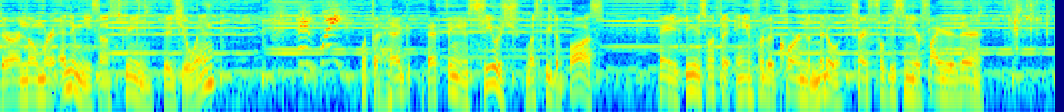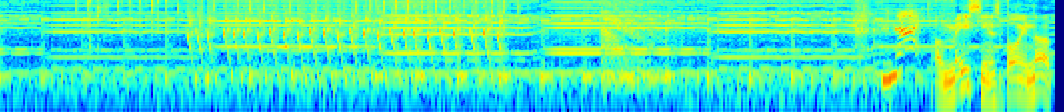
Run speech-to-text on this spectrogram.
there are no more enemies on screen. Did you win? Hey, wait! What the heck? That thing is huge. Must be the boss. Hey, I think you're supposed to aim for the core in the middle. Try focusing your fire there. Amazing, it's blowing up.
